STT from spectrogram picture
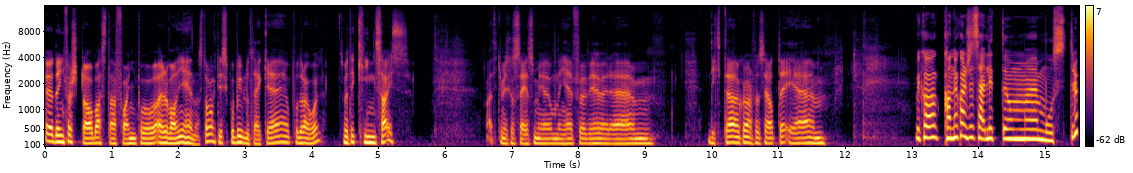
den første og beste jeg fant på, eller var den eneste faktisk, på biblioteket på Dragvoll, som heter King Size. Jeg vet ikke om vi skal si så mye om den her før vi hører um, diktet. Jeg kan i hvert fall si at det er um, Vi kan, kan jo kanskje si litt om uh, Mostrup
